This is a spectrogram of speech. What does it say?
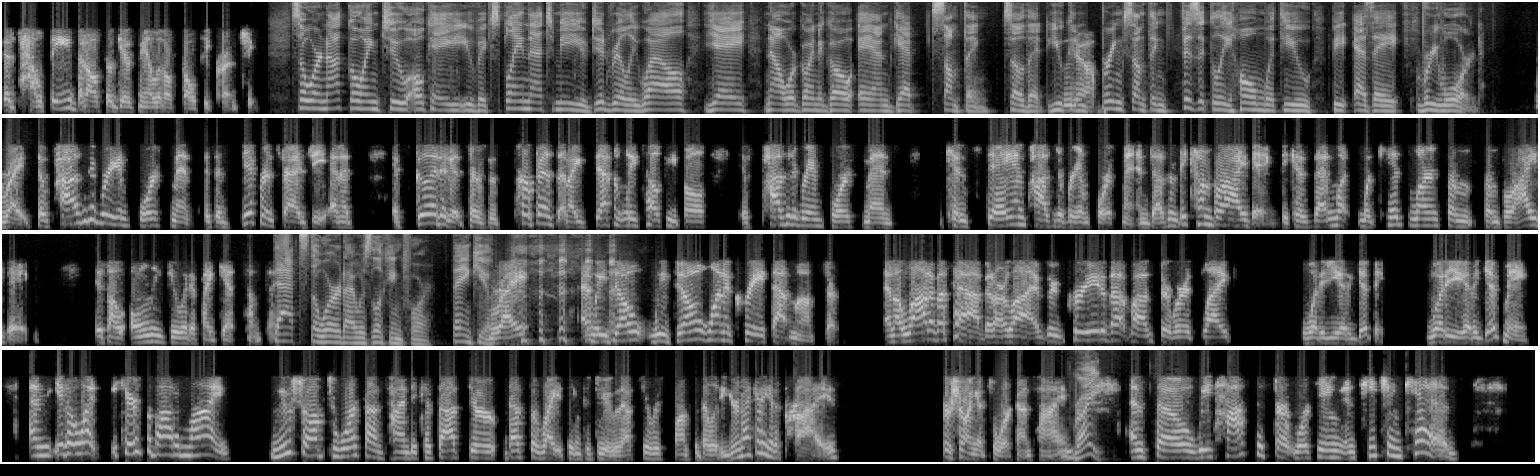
that's healthy, but also gives me a little salty crunchy. So we're not going to, okay, you've explained that to me. You did really well. Yay. Now we're going to go and get something so that you can no. bring something physically home with you be, as a reward. Right. So positive reinforcement is a different strategy and it's it's good and it serves its purpose. And I definitely tell people if positive reinforcement can stay in positive reinforcement and doesn't become bribing because then what, what kids learn from from bribing is I'll only do it if I get something. That's the word I was looking for. Thank you. Right? and we don't we don't want to create that monster. And a lot of us have in our lives. We've created that monster where it's like, what are you going to give me? What are you going to give me? And you know what? Here's the bottom line. You show up to work on time because that's your that's the right thing to do. That's your responsibility. You're not going to get a prize for showing up to work on time. Right. And so we have to start working and teaching kids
